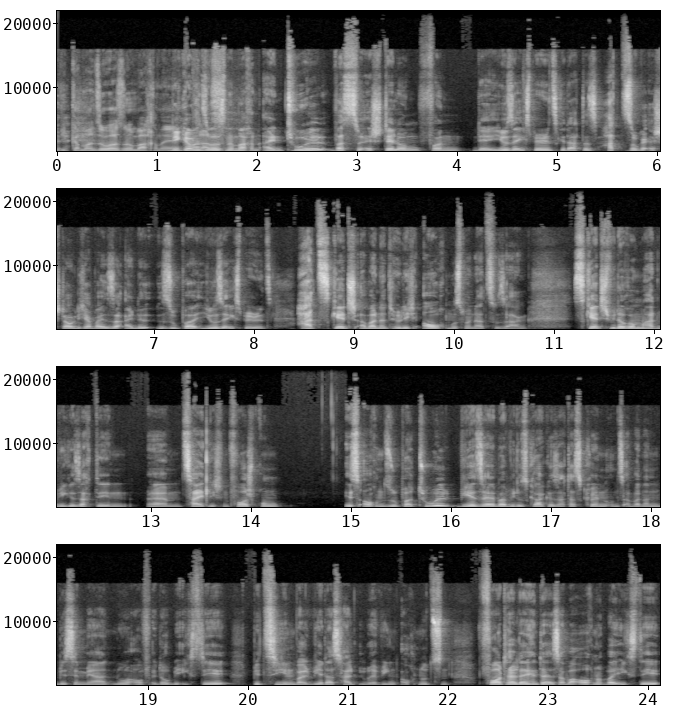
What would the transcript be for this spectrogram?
Wie kann man sowas nur machen, ey? Wie kann man Krass. sowas nur machen? Ein Tool, was zur Erstellung von der User Experience gedacht ist, hat sogar erstaunlicherweise eine super User Experience. Hat Sketch aber natürlich auch, muss man dazu sagen. Sketch wiederum hat, wie gesagt, den ähm, zeitlichen Vorsprung ist auch ein super Tool. Wir selber, wie du es gerade gesagt hast, können uns aber dann ein bisschen mehr nur auf Adobe XD beziehen, weil wir das halt überwiegend auch nutzen. Vorteil dahinter ist aber auch noch bei XD,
